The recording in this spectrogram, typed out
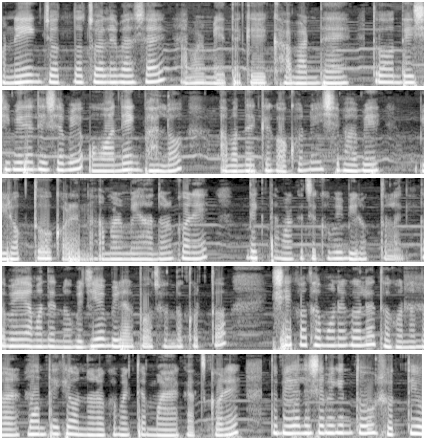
অনেক যত্ন চলে বাসায়। আমার মেয়ে তাকে খাবার দেয়। তো দেশি বিড়াল হিসেবে ও অনেক ভালো। আমাদেরকে কখনোই সেভাবে বিরক্তও করে না। আমার মেয়ে আদর করে। দেখতে আমার কাছে খুবই বিরক্ত লাগে। তবে আমাদের নবীজিও বিড়াল পছন্দ করত। সে কথা মনে করলে তখন আবার মন থেকে অন্যরকম একটা মায়া কাজ করে। তো বিড়াল হিসেবে কিন্তু সত্যিও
